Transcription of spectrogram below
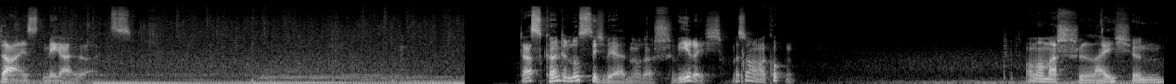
Da ist Megahertz. Das könnte lustig werden oder schwierig. Müssen wir mal gucken. Wollen wir mal schleichen.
